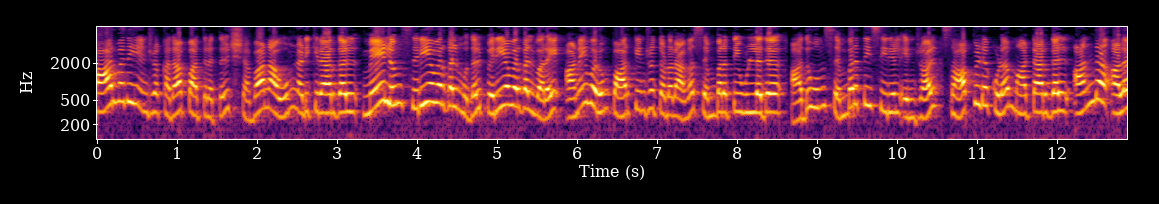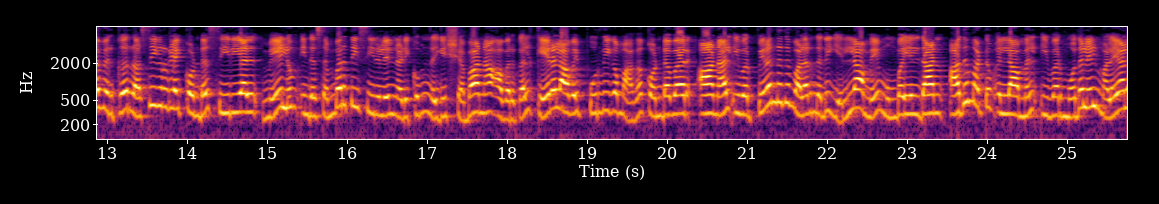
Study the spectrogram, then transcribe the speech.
பார்வதி என்ற கதாபாத்திரத்தில் ஷபானாவும் நடிக்கிறார்கள். மேலும் சிறியவர்கள் முதல் பெரியவர்கள் வரை அனைவரும் பார்க்கின்ற தொடராக செம்பருத்தி உள்ளது. அதுவும் செம்பருத்தி சீரியல் என்றால் சாப்பிடக்கூட மாட்டார்கள். அந்த அளவிற்கு ரசிகர்களை கொண்ட சீரியல். மேலும் இந்த செம்பருத்தி சீரியலில் நடிக்கும் நடிகை ஷபானா அவர்கள் கேரளாவை பூர்வீகமாக கொண்டவர். ஆனால் இவர் பிறந்தது வளர்ந்தது எல்லாமே மும்பையில் தான் அது மட்டும் இல்லாமல் இவர் முதலில் மலையாள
